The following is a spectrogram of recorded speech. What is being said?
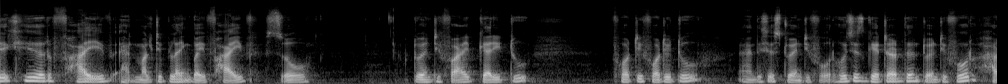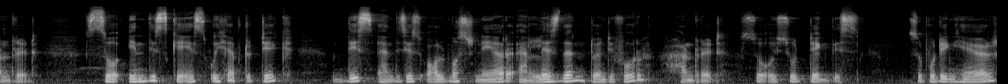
take here 5 and multiplying by 5 so 25 carry 2 40 42 and this is 24 which is greater than 2400 so in this case we have to take this and this is almost near and less than 2400 so we should take this. So putting here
